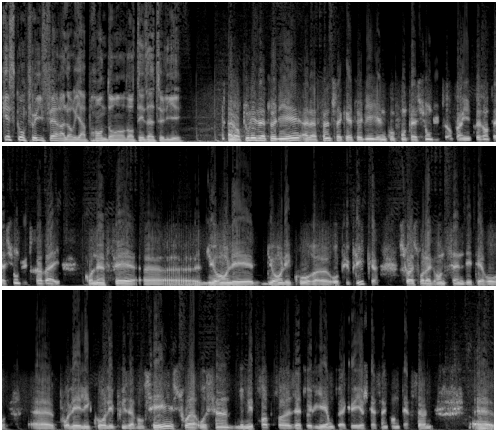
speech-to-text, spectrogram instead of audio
qu'est-ce qu'on peut y faire alors y apprendre dans, dans tes ateliers? Alors tous les ateliers, à la fin de chaque atelier, il y a une confrontation du, enfin une présentation du travail qu'on a fait euh, durant les durant les cours euh, au public, soit sur la grande scène des terreaux euh, pour les, les, cours les plus avancés, soit au sein de mes propres ateliers, on peut accueillir jusqu'à 50 personnes euh,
